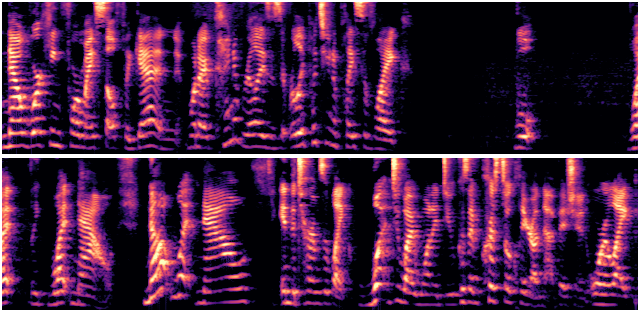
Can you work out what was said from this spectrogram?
now working for myself again, what I've kind of realized is it really puts you in a place of like, well, what like what now? Not what now in the terms of like what do i want to do? Because i'm crystal clear on that vision. Or like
